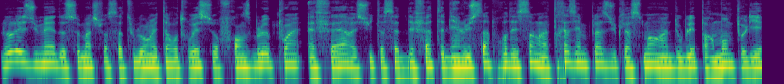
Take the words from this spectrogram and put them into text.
Le résumé de ce match face à Toulon est à retrouver sur francebleu.fr. Et suite à cette défaite, eh bien, l'USAP redescend à la 13e place du classement, hein, doublé par Montpellier,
